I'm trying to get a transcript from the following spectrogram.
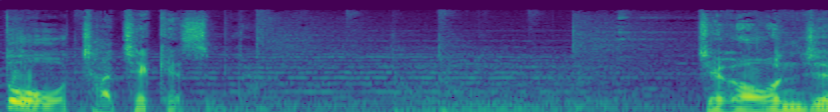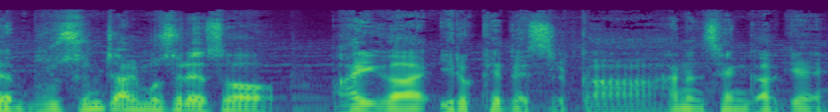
또 자책했습니다. 제가 언제 무슨 잘못을 해서 아이가 이렇게 됐을까 하는 생각에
